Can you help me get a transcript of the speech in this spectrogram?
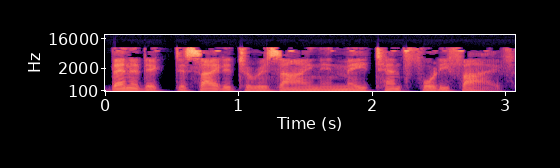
Benedict decided to resign in May 1045.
